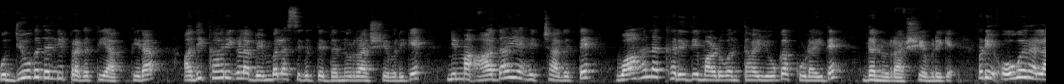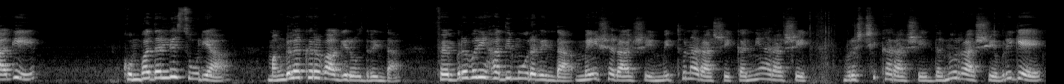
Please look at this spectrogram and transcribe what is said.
ಉದ್ಯೋಗದಲ್ಲಿ ಪ್ರಗತಿ ಆಗ್ತೀರಾ? ಅಧಿಕಾರಿಗಳ ಬೆಂಬಲ ಸಿಗುತ್ತೆ ಧನುರಾಶಿಯವರಿಗೆ ನಿಮ್ಮ ಆದಾಯ ಹೆಚ್ಚಾಗುತ್ತೆ. ವಾಹನ ಖರೀದಿ ಮಾಡುವಂತಹ ಯೋಗ ಕೂಡ ಇದೆ ಧನುರಾಶಿಯವರಿಗೆ ನೋಡಿ ಓವರ್ ಆಗಿ ಕುಂಭದಲ್ಲಿ ಸೂರ್ಯ ಮಂಗಳಕರವಾಗಿರೋದ್ರಿಂದ, ಫೆಬ್ರವರಿ ಹದಿಮೂರರಿಂದ ಮೇಷರಾಶಿ ಮಿಥುನ ರಾಶಿ, ಕನ್ಯಾ ರಾಶಿ, ವೃಶ್ಚಿಕ ರಾಶಿ ಧನುರಾಶಿಯವರಿಗೆ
